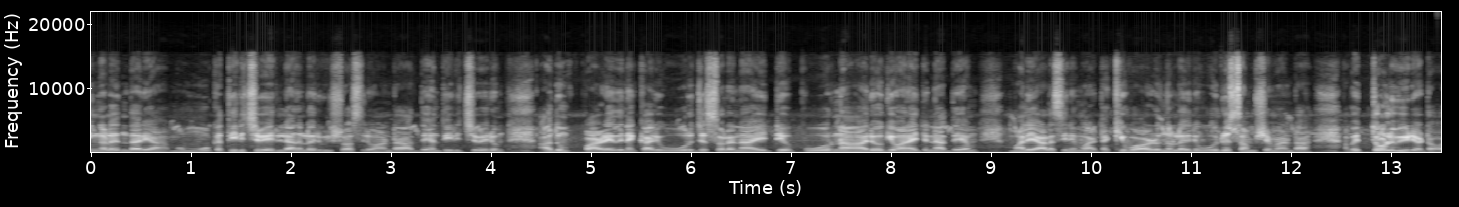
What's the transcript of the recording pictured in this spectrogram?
നിങ്ങൾ എന്താ പറയുക മമ്മൂക്ക തിരിച്ചു വരില്ല എന്നുള്ളൊരു വിശ്വാസത്തിൽ വേണ്ട. അദ്ദേഹം തിരിച്ചു വരും. അതും പഴയതിനേക്കാൾ ഊർജസ്വലനായിട്ട് പൂർണ ആരോഗ്യവാനായിട്ട് തന്നെ അദ്ദേഹം മലയാള സിനിമ അടക്കി വാഴും എന്നുള്ളതിന് ഒരു സംശയം വേണ്ട. അപ്പോൾ ഇത്രേ ഉള്ളൂ വീഡിയോ കേട്ടോ.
